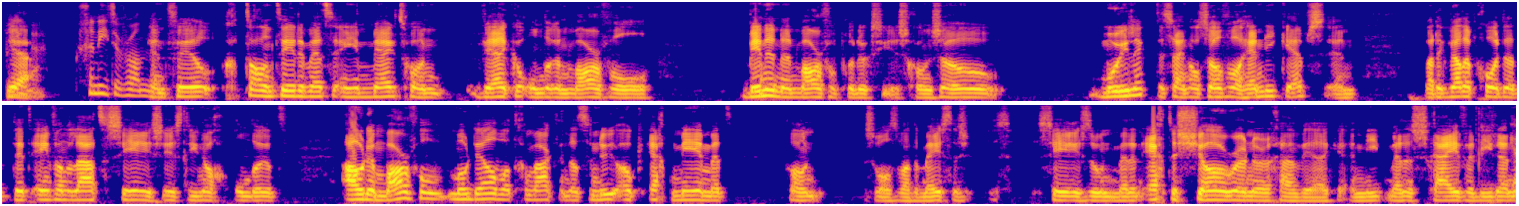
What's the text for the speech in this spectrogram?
Ja. Geniet ervan. En veel getalenteerde mensen. En je merkt gewoon werken onder een Marvel. Binnen een Marvel-productie is gewoon zo moeilijk. Er zijn al zoveel handicaps. En wat ik wel heb gehoord, dat dit een van de laatste series is die nog onder het oude Marvel-model wordt gemaakt. En dat ze nu ook echt meer met gewoon, zoals wat de meeste series doen, met een echte showrunner gaan werken. En niet met een schrijver die daarna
